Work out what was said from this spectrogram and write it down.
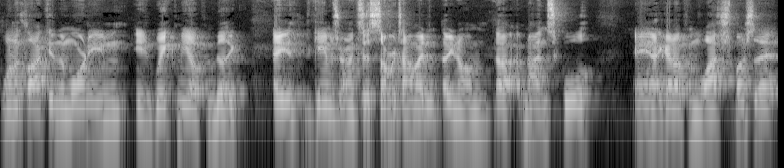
one o'clock in the morning. He'd wake me up and be like, "Hey, the games are on." Because it's summertime. I didn't, you know, I'm, uh, I'm not in school, and I got up and watched a bunch of that.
